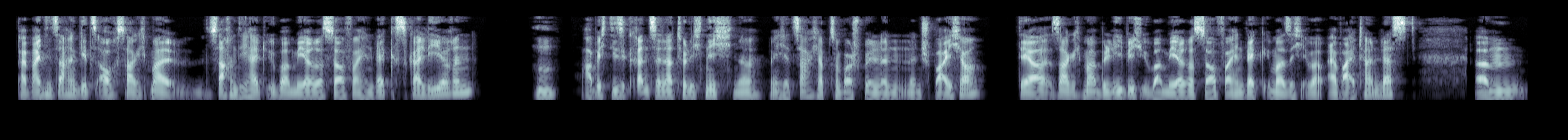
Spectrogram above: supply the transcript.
bei manchen Sachen geht's auch, sage ich mal, Sachen, die halt über mehrere Server hinweg skalieren. Hm habe ich diese Grenze natürlich nicht. Ne? Wenn ich jetzt sage, ich habe zum Beispiel einen, einen Speicher, der, sage ich mal, beliebig über mehrere Surfer hinweg immer sich erweitern lässt, ähm,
